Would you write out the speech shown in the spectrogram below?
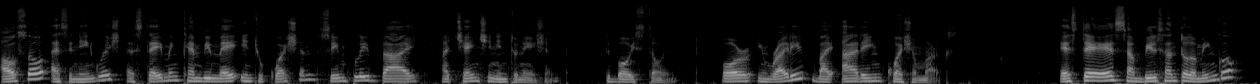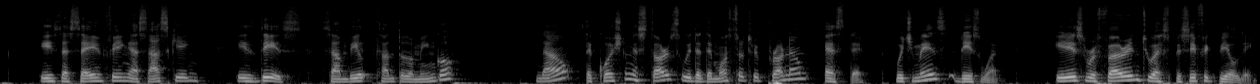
Also, as in English, a statement can be made into question simply by a change in intonation, the voice tone, or in writing by adding question marks. Este es Sambil Santo Domingo? Is the same thing as asking, is this Sambil Santo Domingo? Now, the question starts with the demonstrative pronoun este, which means this one. It is referring to a specific building.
